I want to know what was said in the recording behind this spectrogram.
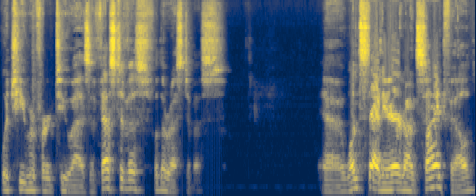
which he referred to as a Festivus for the rest of us. Uh, once that aired on Seinfeld,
